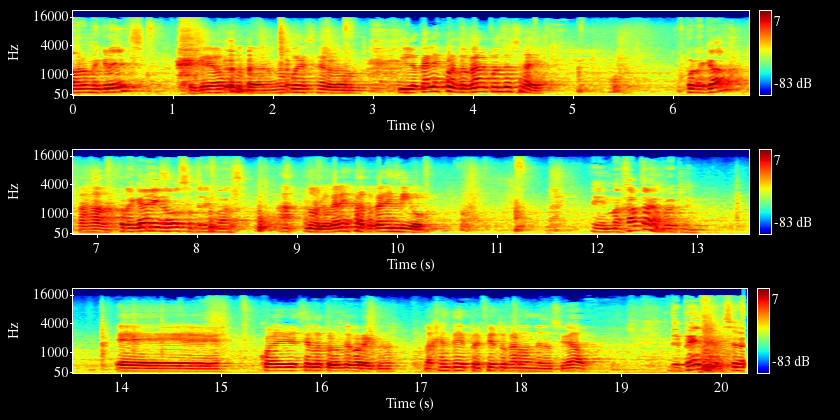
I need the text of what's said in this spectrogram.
¿Ahora me crees? Te creo, puta, no puede ser, weón. ¿Y locales para tocar cuántos hay? ¿Por acá? Ajá. Por acá hay dos o tres más. Ah, no, locales para tocar en vivo. ¿En Manhattan o en Brooklyn? Eh, ¿Cuál debería ser la pregunta correcta? La gente prefiere tocar donde en la ciudad. Depende, o sea,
